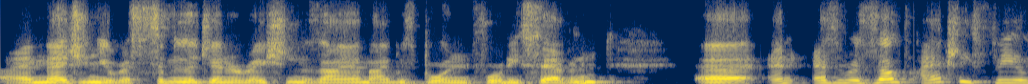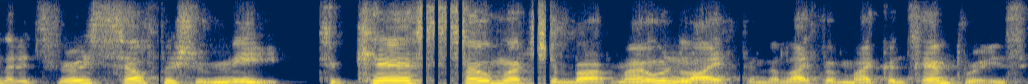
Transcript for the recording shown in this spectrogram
I imagine you're a similar generation as I am. I was born in 47. Uh, and as a result, I actually feel that it's very selfish of me to care so much about my own life and the life of my contemporaries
